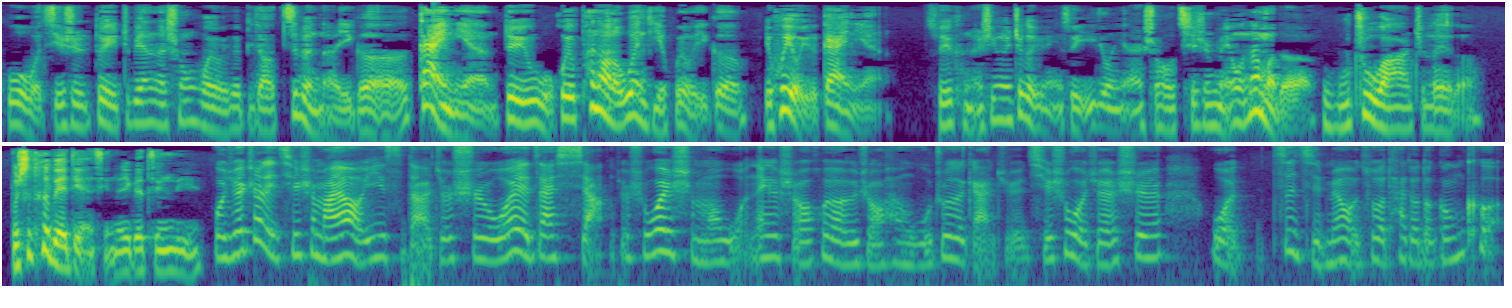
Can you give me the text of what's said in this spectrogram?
过，我其实对这边的生活有一个比较基本的一个概念，对于我会碰到的问题会有一个也会有一个概念，所以可能是因为这个原因，所以一九年的时候其实没有那么的无助啊之类的。不是特别典型的一个经历。我觉得这里其实蛮有意思的，就是我也在想，就是为什么我那个时候会有一种很无助的感觉。其实我觉得是我自己没有做太多的功课。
